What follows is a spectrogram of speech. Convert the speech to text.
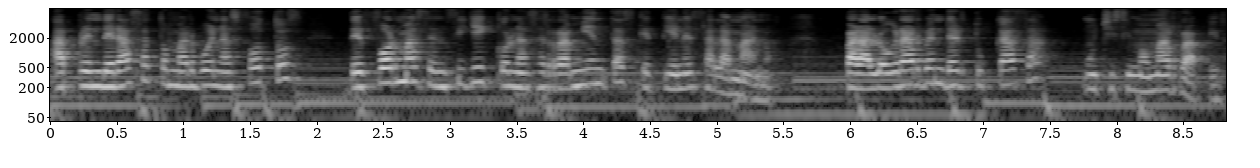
aprenderás a tomar buenas fotos de forma sencilla y con las herramientas que tienes a la mano para lograr vender tu casa muchísimo más rápido.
